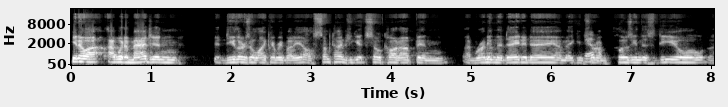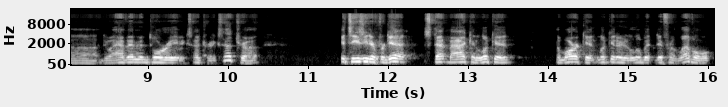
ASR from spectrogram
You know, I, I, would imagine dealers are like everybody else. Sometimes you get so caught up in I'm running the day to day, I'm making yep. sure I'm closing this deal. Uh, do I have inventory, et cetera, et cetera. It's easy to forget, step back and look at the market, look at it at a little bit different level.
